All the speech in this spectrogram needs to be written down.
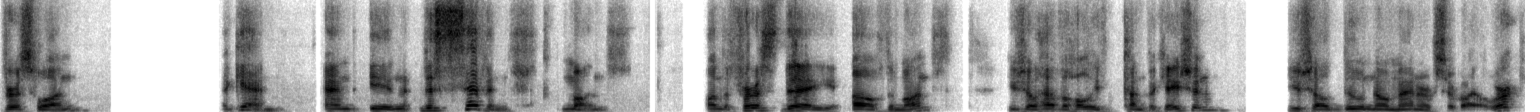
verse 1, again, and in the seventh month, on the first day of the month, you shall have a holy convocation. You shall do no manner of servile work.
